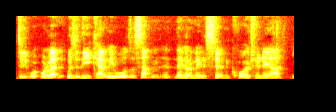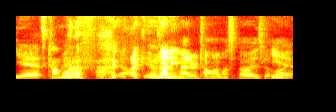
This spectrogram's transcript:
did what, what about was it the Academy Awards or something? They got to meet a certain quota now. Yeah, it's coming. What a fuck! Like it was only a matter of time, I suppose. But yeah. like,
